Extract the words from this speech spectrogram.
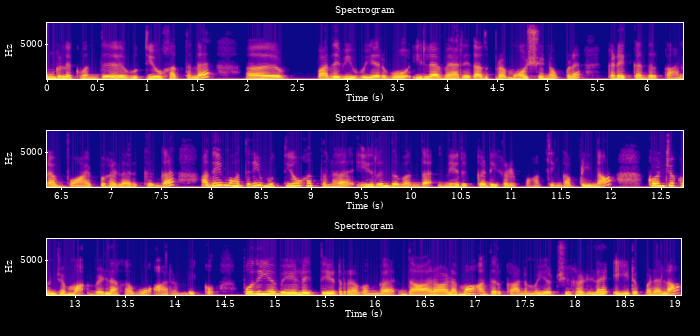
உங்களுக்கு வந்து உத்தியோகத்தில் பதவி உயர்வோ இல்லை வேறு ஏதாவது ப்ரமோஷனோ கூட கிடைக்கிறதுக்கான வாய்ப்புகள் இருக்குங்க. அதே மாதிரி உத்தியோகத்தில் இருந்து வந்த நெருக்கடிகள் பார்த்திங்க அப்படின்னா கொஞ்சம் கொஞ்சமாக விலகவும் ஆரம்பிக்கும். புதிய வேலை தேடுறவங்க தாராளமாக அதற்கான முயற்சிகளில் ஈடுபடலாம்.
